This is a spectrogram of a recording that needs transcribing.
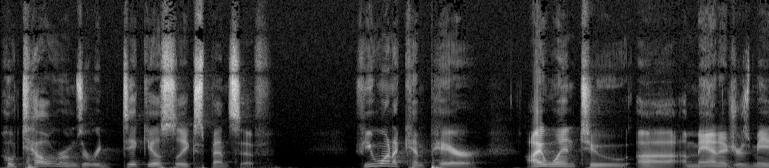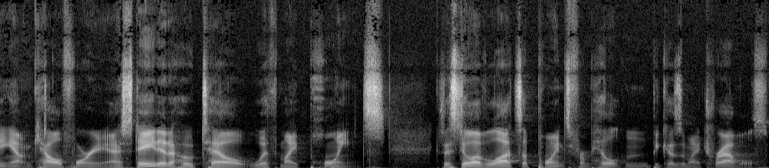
Hotel rooms are ridiculously expensive. If you want to compare I went to uh, a manager's meeting out in California. I stayed at a hotel with my points because I still have lots of points from Hilton because of my travels.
